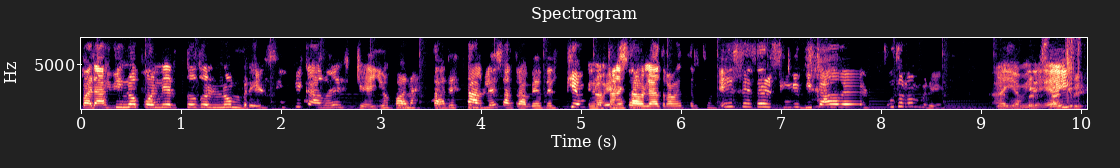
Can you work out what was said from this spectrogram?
para así no poner todo el nombre. El significado es que ellos van a estar estables a través del tiempo. Y no están Eso- estables a través del tiempo. Ese es el significado del puto nombre. Ya, Romper mire, ahí, sangre.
